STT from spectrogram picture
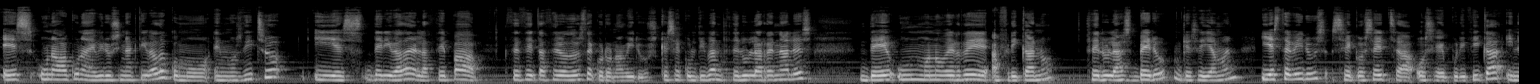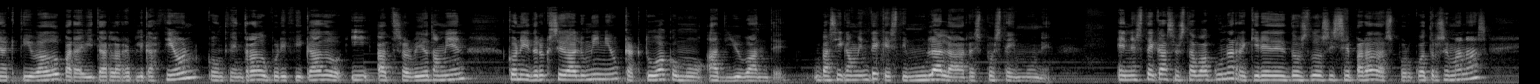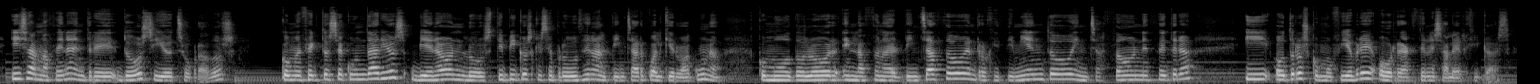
Es una vacuna de virus inactivado, como hemos dicho, y es derivada de la cepa CZ02 de coronavirus, que se cultiva en células renales de un mono verde africano, células Vero, que se llaman, y este virus se cosecha o se purifica inactivado para evitar la replicación, concentrado, purificado y absorbido también con hidróxido de aluminio que actúa como adyuvante, básicamente que estimula la respuesta inmune. En este caso, esta vacuna requiere de dos dosis separadas por cuatro semanas y se almacena entre 2 y 8 grados. Como efectos secundarios vieron los típicos que se producen al pinchar cualquier vacuna, como dolor en la zona del pinchazo, enrojecimiento, hinchazón, etc. y otros como fiebre o reacciones alérgicas.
